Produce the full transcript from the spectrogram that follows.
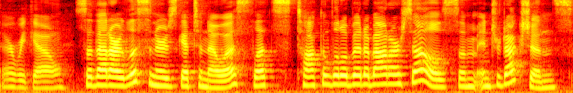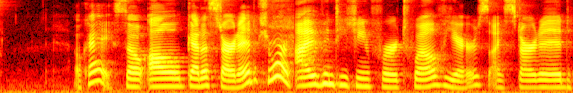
There we go. So that our listeners get to know us, let's talk a little bit about ourselves, some introductions. Okay, so I'll get us started. Sure. I've been teaching for 12 years. I started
